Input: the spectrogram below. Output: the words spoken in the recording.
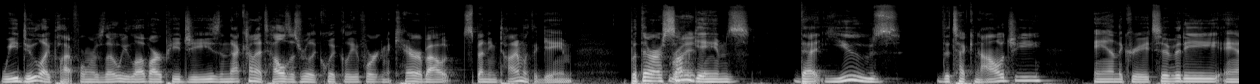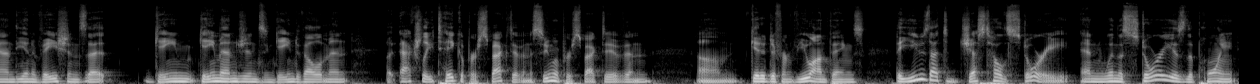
We do like platformers though. We love RPGs, and that kind of tells us really quickly if we're going to care about spending time with a game. But there are some Right. games that use the technology and the creativity and the innovations that game game engines and game development uh, actually take a perspective and assume a perspective and um, get a different view on things. They use that to just tell the story, and when the story is the point,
